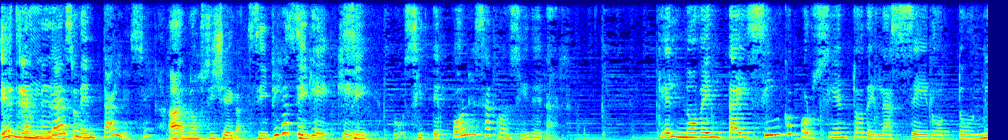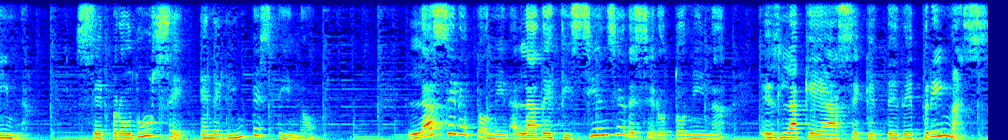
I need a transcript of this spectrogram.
enfermedades mentales. ¿eh? Ah, no, sí llega, sí. Fíjate que, si te pones a considerar que el 95% de la serotonina se produce en el intestino, la serotonina, la deficiencia de serotonina es la que hace que te deprimas.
